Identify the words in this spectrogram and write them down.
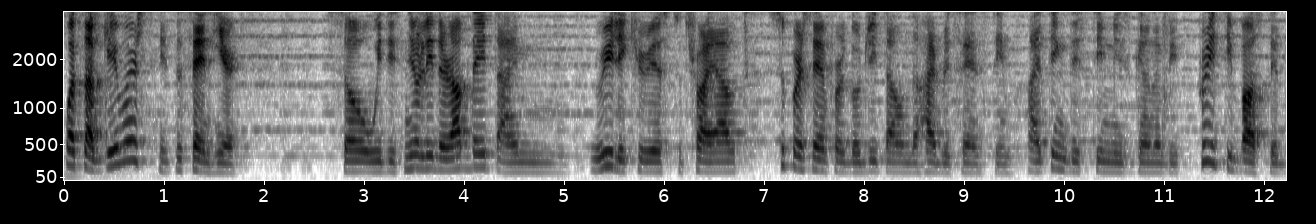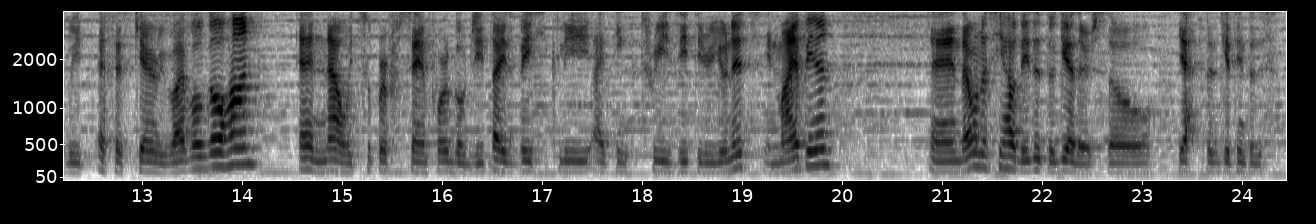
What's up gamers, it's the Saiyan here. So with this new leader update I'm really curious to try out Super Saiyan 4 Gogeta on the Hybrid Saiyans team. I think this team is gonna be pretty busted with FSK and Revival Gohan and now with Super Saiyan 4 Gogeta is basically I think 3 Z tier units in my opinion and I wanna see how they do together so yeah let's get into this.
